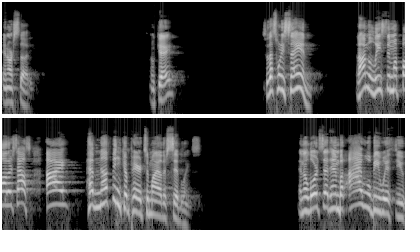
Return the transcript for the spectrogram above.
in our study. Okay? So that's what he's saying. And I'm the least in my father's house. I have nothing compared to my other siblings. And the Lord said to him, But I will be with you,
